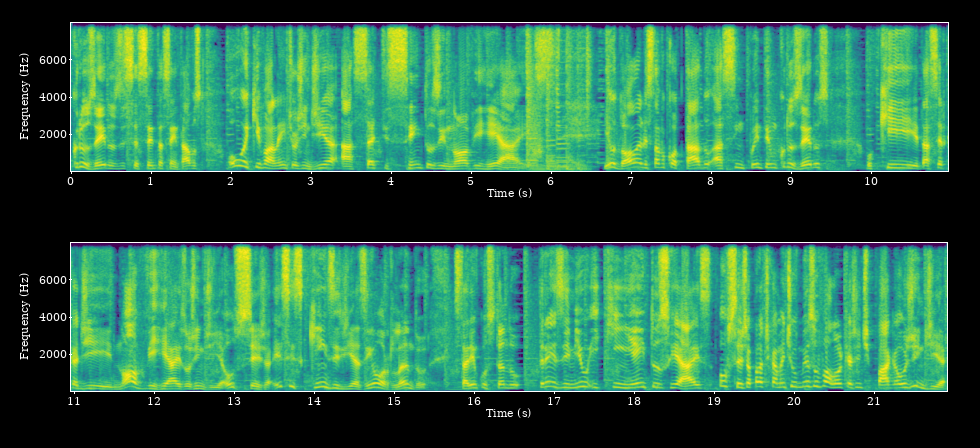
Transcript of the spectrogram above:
cruzeiros e 60 centavos, ou equivalente hoje em dia a 709 reais. E o dólar estava cotado a 51 cruzeiros, o que dá cerca de 9 reais hoje em dia. Ou seja, esses 15 dias em Orlando estariam custando 13.500 reais, ou seja, praticamente o mesmo valor que a gente paga hoje em dia.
